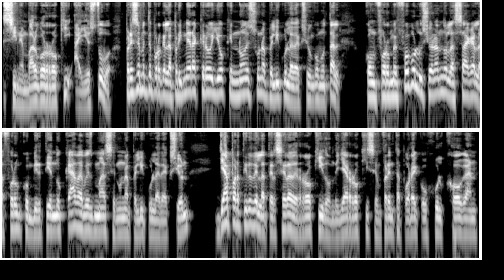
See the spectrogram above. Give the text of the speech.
Sin embargo, Rocky ahí estuvo. Precisamente porque la primera creo yo que no es una película de acción como tal. Conforme fue evolucionando la saga, la fueron convirtiendo cada vez más en una película de acción. Ya a partir de la tercera de Rocky, donde ya Rocky se enfrenta por ahí con Hulk Hogan,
